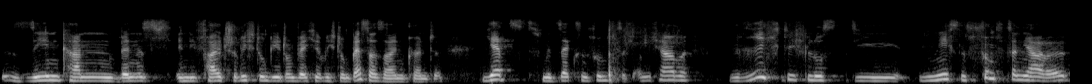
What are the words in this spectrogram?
sehen kann, wenn es in die falsche Richtung geht und welche Richtung besser sein könnte jetzt mit 56. Und ich habe richtig Lust, die nächsten 15 Jahre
